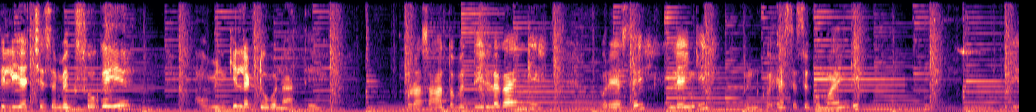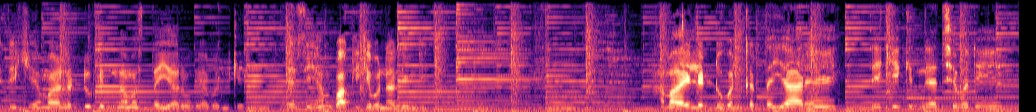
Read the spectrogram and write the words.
तिली अच्छे से मिक्स हो गई है। अब हम इनके लड्डू बनाते हैं। थोड़ा सा हाथों में तेल लगाएँगे और ऐसे लेंगे। ऐसे से घुमाएँगे। ये देखिए हमारा लड्डू कितना मस्त तैयार हो गया बनके। ऐसे हम बाकी के बना लेंगे। हमारे लड्डू बनकर तैयार हैं। देखिए कितने अच्छे बने हैं।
